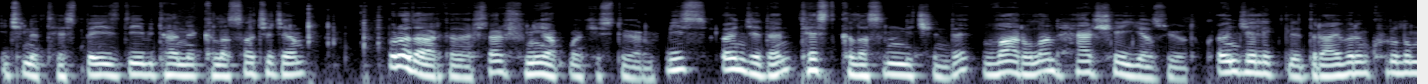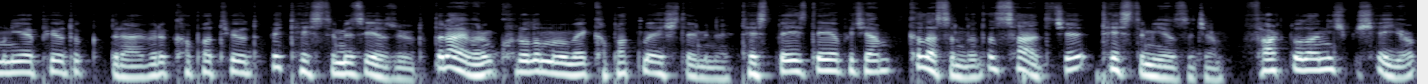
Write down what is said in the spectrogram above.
İçine TestBase diye bir tane klası açacağım. Burada arkadaşlar şunu yapmak istiyorum. Biz önceden test klasının içinde var olan her şeyi yazıyorduk. Öncelikle driver'ın kurulumunu yapıyorduk. Driver'ı kapatıyorduk ve testimizi yazıyorduk. Driver'ın kurulumunu ve kapatma işlemini testbase'de yapacağım. Klasımda da sadece testimi yazacağım. Farklı olan hiçbir şey yok.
